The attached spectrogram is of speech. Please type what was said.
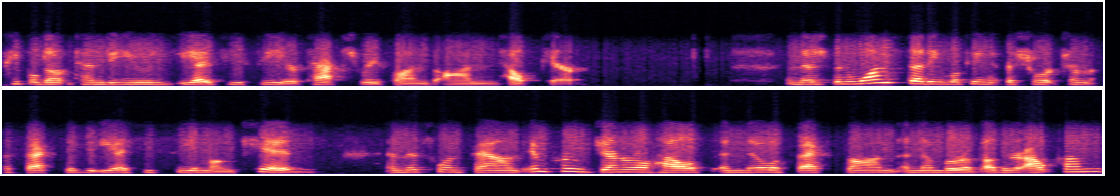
people don't tend to use EITC or tax refunds on healthcare. And there's been one study looking at the short-term effects of the EITC among kids, and this one found improved general health and no effects on a number of other outcomes.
